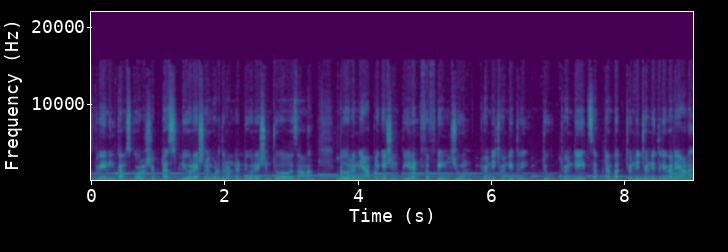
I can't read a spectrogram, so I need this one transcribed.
Screening cum scholarship test duration കൊടുത്തിട്ടുണ്ട്. ഡ്യൂറേഷൻ ടു അവേഴ്സ് ആണ്. അതുപോലെ തന്നെ application period fifteen June twenty twenty three to twenty eight September twenty twenty three വരെയാണ്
